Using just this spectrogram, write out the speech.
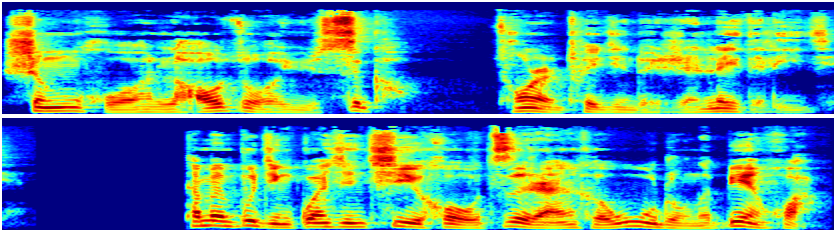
生活、劳作与思考，从而推进对人类的理解？他们不仅关心气候、自然和物种的变化，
